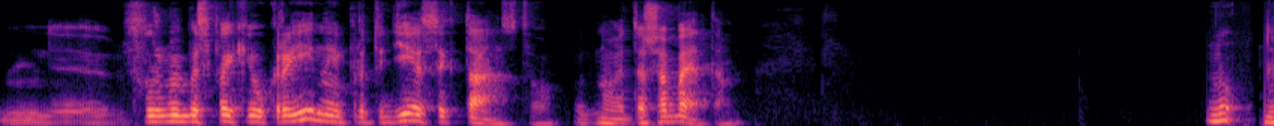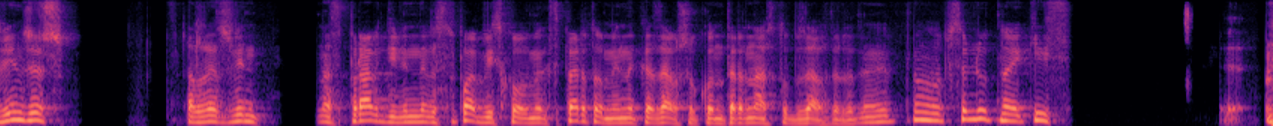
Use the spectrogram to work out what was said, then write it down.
е, Служби безпеки України і протидія сектантству. Ну, це ж об. Ну, він же ж. Але ж він насправді він не виступав військовим експертом і не казав, що контрнаступ завтра. Ну, абсолютно якийсь. е,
